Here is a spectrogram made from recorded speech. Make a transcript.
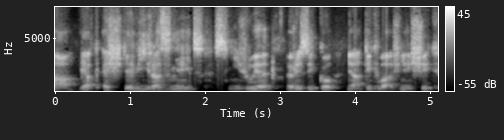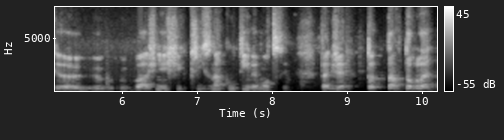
a jak ještě výrazněji snižuje riziko nějakých vážnějších, eh, vážnějších příznaků té nemoci. Takže to, ta, tohle,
